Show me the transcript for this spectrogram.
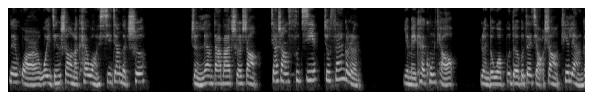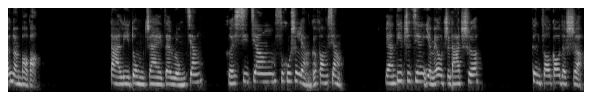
那会儿我已经上了开往西江的车，整辆大巴车上加上司机就三个人，也没开空调，冷得我不得不在脚上贴两个暖宝宝。大力洞寨在榕江。和西江似乎是两个方向，两地之间也没有直达车。更糟糕的是，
